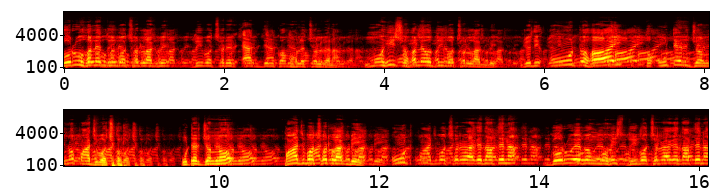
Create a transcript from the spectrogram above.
গরু হলে দুই বছর লাগবে দুই বছরের একদিন কম হলে চলবে না। মহিষ হলেও দুই বছর লাগবে। যদি উট হয় তো উটের জন্য পাঁচ বছর। উটের জন্য পাঁচ বছর লাগবে। উট পাঁচ বছরের আগে দাঁতে না। গরু এবং মহিষ দুই বছরের আগে দাঁতে না।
